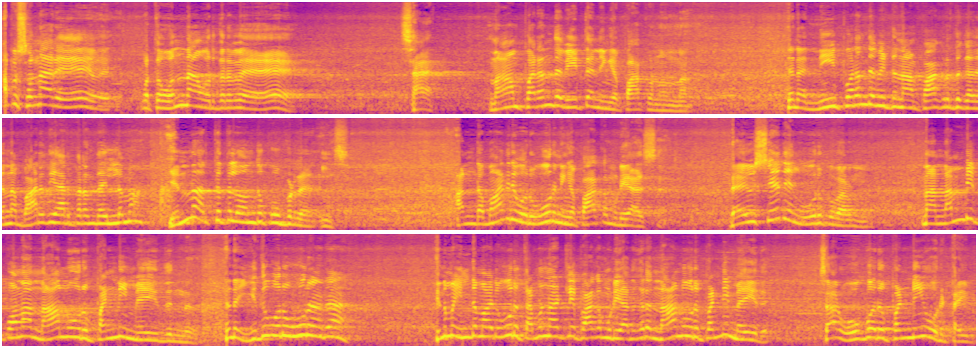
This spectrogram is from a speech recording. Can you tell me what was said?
அப்போ சொன்னார் ஒருத்தன் ஒன்றா ஒரு தடவை சார் நான் பிறந்த வீட்டை நீங்கள் பார்க்கணுன்னா ஏண்டா நீ பிறந்த வீட்டை நான் பார்க்கறதுக்கு அது என்ன பாரதியார் பிறந்த இல்லைம்மா? என்ன அர்த்தத்தில் வந்து கூப்பிடுறேன் இல்லை சார் அந்த மாதிரி ஒரு ஊர் நீங்கள் பார்க்க முடியாது சார் தயவுசெய்து எங்கள் ஊருக்கு வரணும். நான் நம்பி போனால் நானூறு பண்ணி மேயுதுன்னு. ஏன்னா இது ஒரு ஊராடா இனிமேல் இந்த மாதிரி ஊர் தமிழ்நாட்டிலே பார்க்க முடியாதுங்கிற நானூறு பண்ணி மேயுது. சார் ஒவ்வொரு பண்ணியும் ஒரு டைப்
